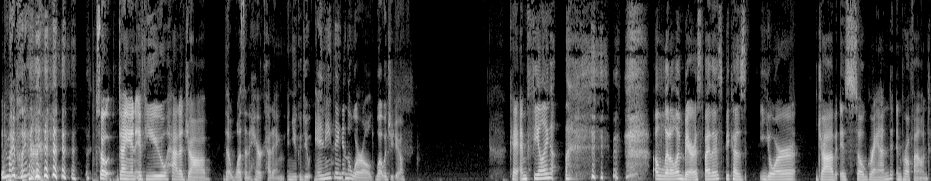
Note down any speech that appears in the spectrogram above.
in my planner. so, Diane, if you had a job that wasn't haircutting and you could do anything in the world, what would you do? Okay, I'm feeling a little embarrassed by this because your job is so grand and profound.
